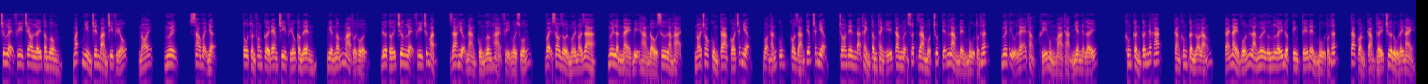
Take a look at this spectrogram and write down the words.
Trương lệ phi treo lấy tâm bông, mắt nhìn trên bàn chi phiếu, nói, ngươi, sao vậy nhận? Tô thuần phong cười đem chi phiếu cầm lên, nghiền ngẫm mà thổi thổi, đưa tới trương lệ phi trước mặt, ra hiệu nàng cùng vương hải phỉ ngồi xuống vậy sau rồi mới nói ra, ngươi lần này bị hàng đầu sư làm hại, nói cho cùng ta có trách nhiệm, bọn hắn cũng có gián tiếp trách nhiệm, cho nên đã thành tâm thành ý cam nguyện xuất ra một chút tiễn làm đền bù tổn thất, ngươi tiểu lẽ thẳng khí hùng mà thản nhiên nhận lấy. Không cần cân nhắc khác, càng không cần lo lắng, cái này vốn là ngươi ứng lấy được kinh tế đền bù tổn thất, ta còn cảm thấy chưa đủ đây này.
